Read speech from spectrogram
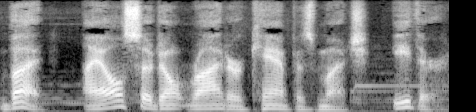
But, I also don't ride or camp as much, either.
